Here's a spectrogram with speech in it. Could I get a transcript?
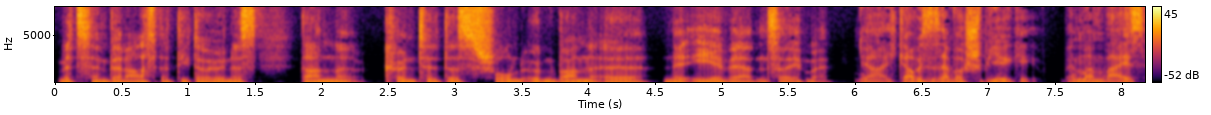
mit seinem Berater Dieter Hoeneß, dann könnte das schon irgendwann äh, eine Ehe werden, sag ich mal. Ja, ich glaube, es ist einfach schwierig, wenn man weiß,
